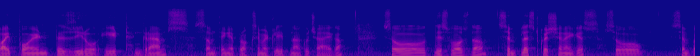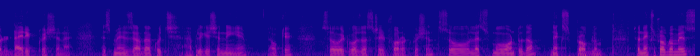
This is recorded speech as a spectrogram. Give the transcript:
5.08 grams something approximately इतना कुछ आएगा। So this was the simplest question I guess so simple direct question है। इसमें ज़्यादा कुछ एप्लीकेशन नहीं है okay so it was a straight forward question so let's move on to the next problem so next problem is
